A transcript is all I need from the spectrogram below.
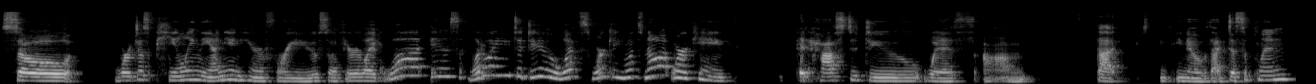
So we're just peeling the onion here for you. So if you're like, what is, what do I need to do? What's working? What's not working? It has to do with um, that, you know, that discipline.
